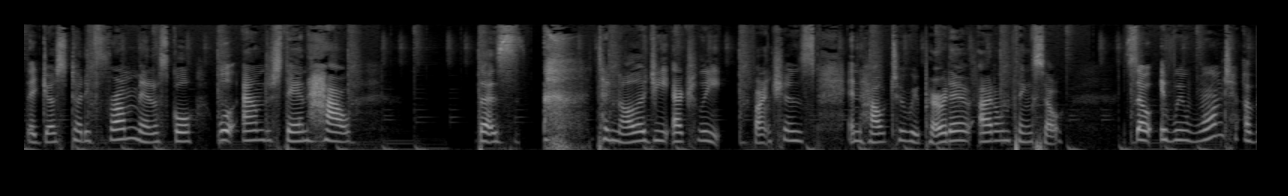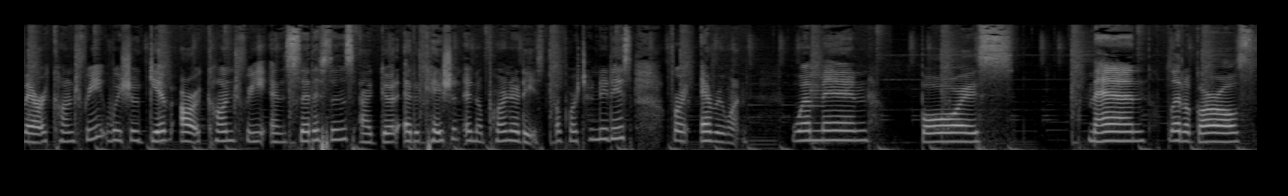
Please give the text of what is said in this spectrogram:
that just studied from middle school will understand how does technology actually functions and how to repair it? I don't think so. So, if we want a better country, we should give our country and citizens a good education and opportunities, opportunities for everyone women, boys, men, little girls.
